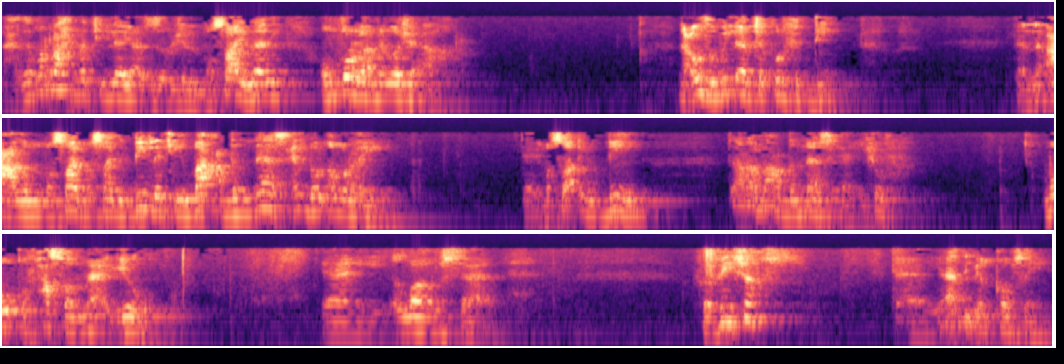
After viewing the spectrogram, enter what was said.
هذا من رحمة الله عز وجل. المصائب هذه انظر لها من وجه آخر. نعوذ بالله أن تكون في الدين. لأن أعظم المصائب مصائب الدين التي بعض الناس عنده الأمر هي يعني مصائب الدين. ترى بعض الناس يعني شوف موقف حصل معي اليوم. يعني الله المستعان. ففي شخص يعني هذه بين قوسين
